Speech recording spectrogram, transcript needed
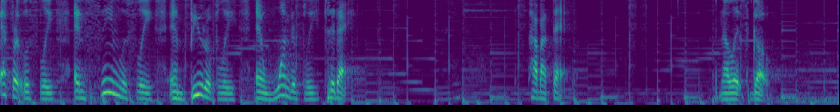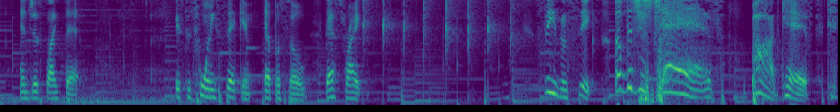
effortlessly and seamlessly and beautifully and wonderfully today. How about that? Now let's go. And just like that, it's the 22nd episode. That's right. Season six of the Just Jazz podcast.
